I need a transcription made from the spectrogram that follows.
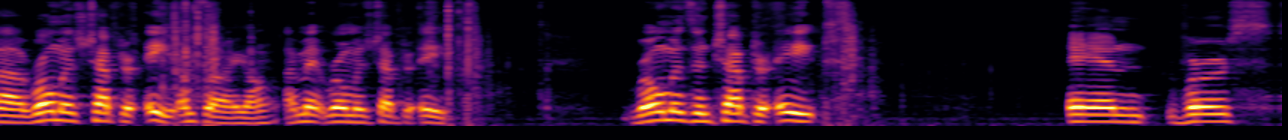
uh, Romans chapter 8. I'm sorry, y'all. I meant Romans chapter 8. Romans in chapter 8 and verse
